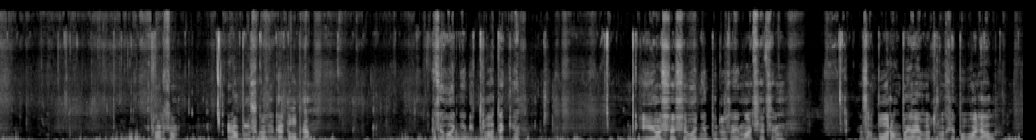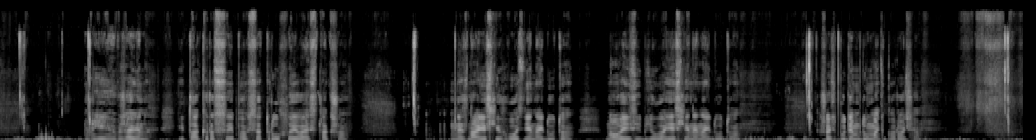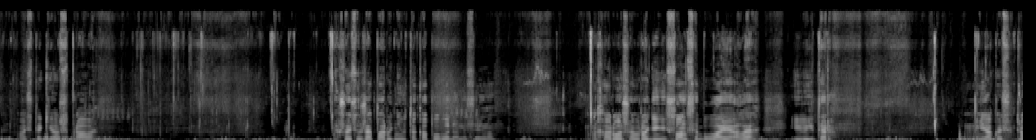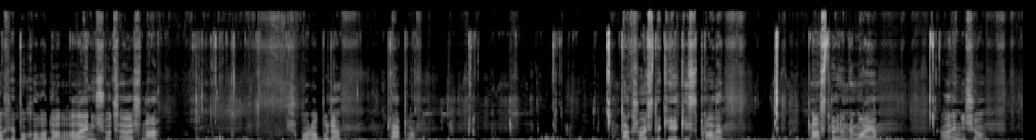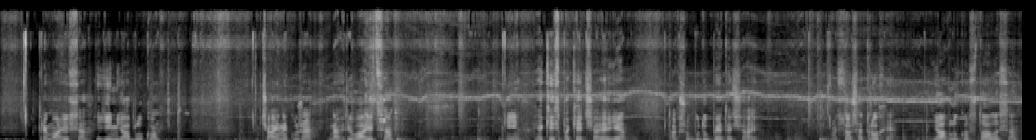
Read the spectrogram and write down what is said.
Так що яблучко таке добре. Сьогодні вітра такі. І ось ось сьогодні буду займатися цим забором, бо я його трохи поваляв. І вже він і так розсипався, трухлий весь, так що не знаю, якщо гвозді знайду, то новий зіб'ю, а якщо не знайду, то щось будемо думати, коротше. Ось такі ось справи. Щось уже пару днів така погода не сильно хороша, вроді і сонце буває, але і вітер якось трохи похолодало. Але нічого, це весна. Скоро буде тепло. Так що ось такі якісь справи. Настрою немає, але нічого. Тримаюся, їм яблуко. Чайник уже нагрівається. І якийсь пакет чаю є. Так що буду пити чай. Ось ще трохи яблуко сталося.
